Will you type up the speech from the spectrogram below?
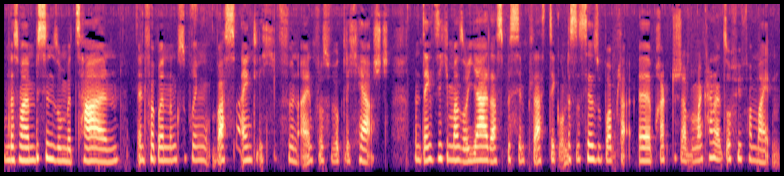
um das mal ein bisschen so mit Zahlen in Verbindung zu bringen, was eigentlich für einen Einfluss wirklich herrscht. Man denkt sich immer so, ja, das bisschen Plastik und das ist ja super äh, praktisch, aber man kann halt so viel vermeiden.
